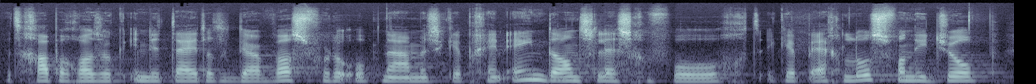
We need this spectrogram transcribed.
het grappige was ook in de tijd dat ik daar was voor de opnames. Ik heb geen één dansles gevolgd. Ik heb echt los van die job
